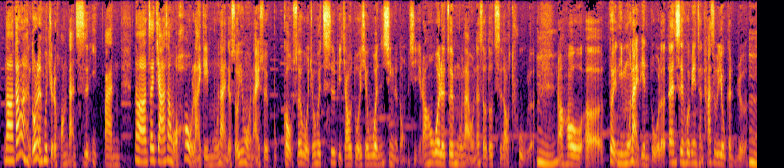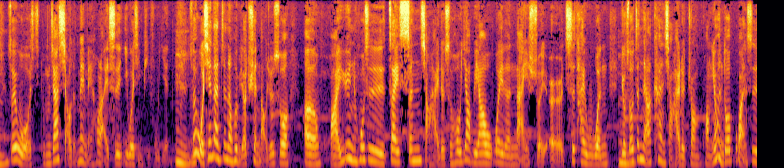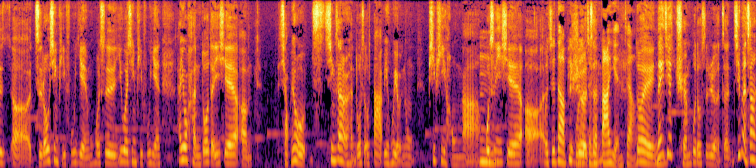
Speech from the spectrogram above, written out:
那当然很多人会觉得黄疸是一般。那再加上我后来给母奶的时候，因为我奶水不够，所以我就会吃比较多一些温性的东西。然后为了追母奶，我那时候都吃到吐了。嗯。然后呃，对你母奶变多了，但是会变成它是不是又更热？嗯。所以我我们家小的妹妹后来是异位性皮肤炎。嗯。所以我现在真的会比较劝导，就是说。呃，怀孕或是在生小孩的时候，要不要为了奶水而吃太温？嗯、有时候真的要看小孩的状况。有很多不管是呃脂漏性皮肤炎或是异位性皮肤炎，还有很多的一些嗯、呃、小朋友新生儿，很多时候大便会有那种屁屁红啊，嗯、或是一些呃我知道屁股热症发炎这样。对，那些全部都是热症，嗯、基本上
